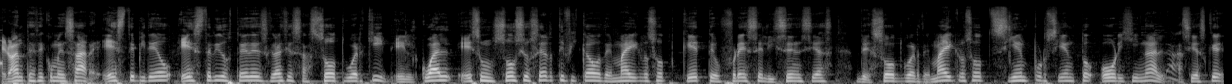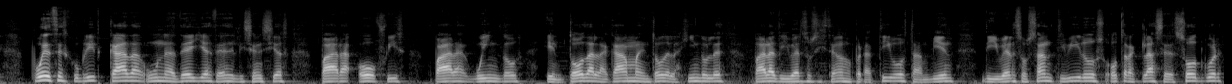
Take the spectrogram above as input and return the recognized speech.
Pero antes de comenzar, este video es traído a ustedes gracias a SoftwareKit, el cual es un socio certificado de Microsoft que te ofrece licencias de software de Microsoft 100% original. Así es que puedes descubrir cada una de ellas de licencias para Office, para Windows en toda la gama, en todas las índoles, para diversos sistemas operativos, también diversos antivirus, otra clase de software.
